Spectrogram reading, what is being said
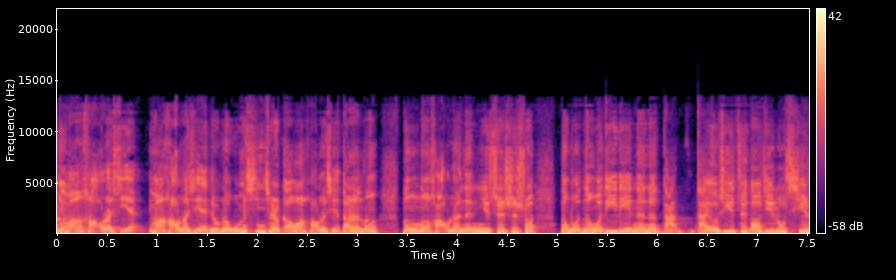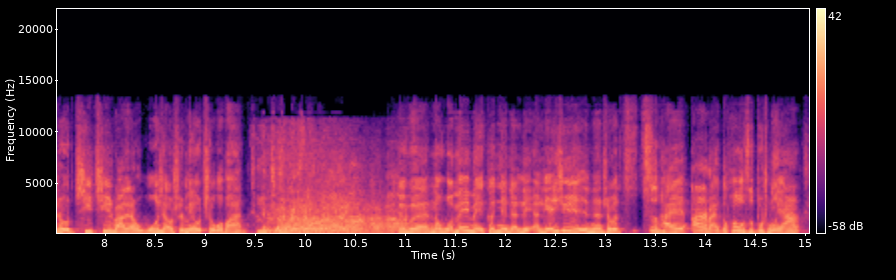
你往好了写，你往好了写，就是我们心气儿高，往好了写，当然能能能好了。那你这是说，那我那我弟弟那那打打游戏最高记录七十七七十八点五个小时没有吃过饭，对不对？那我妹妹可你的连连续那什么自拍二百个 pose 不重样，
